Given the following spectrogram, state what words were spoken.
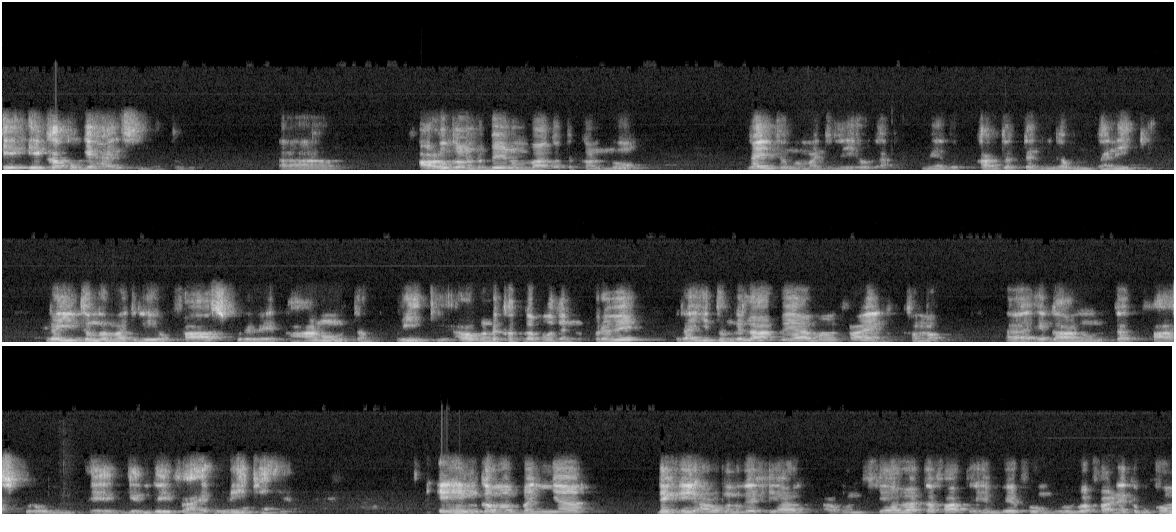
ඒ එකකුගේ හයිසියතුම්. අලුගොන්ඩු බේනුම්වා ගොතකන් නූ රයිතුංග මජලී හොගා මියදු කන්තත්ත නිගමුන් දනීකි. රයිතුංග මජලී ෆාස් පුරවේ කානූන්තම් වීකි අවගොන්ඩකක් ලබෝදෙන් පුරවේ රජතුන්ගේ ලාභය මාකායන් කම එගානුන්ට පාස් කරොම් ගෙන්දේෆාය රීතිය එහෙන්කම බඤ්ඤා දැන් ඒ අරගුණුගේ ඛියාල් අරගුණ ඛියාලා තෆාත් එහෙන් බේෆොන් උරුබෆානේ කම කොම්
